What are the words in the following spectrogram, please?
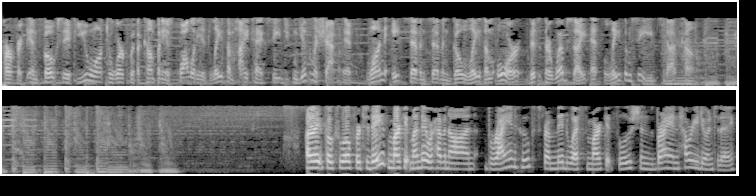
Perfect. And folks, if you want to work with a company as quality as Latham Hi-Tech Seeds, you can give them a shout at 1 877 GO Latham or visit their website at lathamseeds.com. All right, folks. Well, for today's Market Monday, we're having on Brian Hoops from Midwest Market Solutions. Brian, how are you doing today?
